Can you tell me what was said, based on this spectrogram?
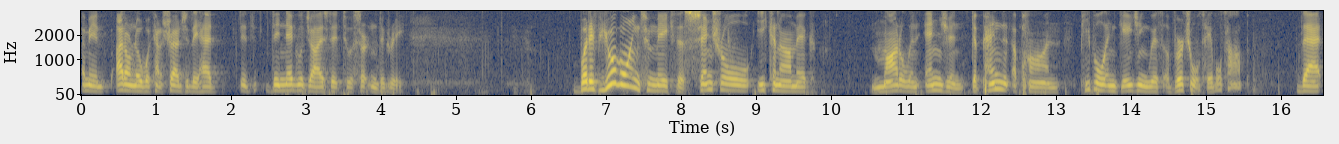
I mean, I don't know what kind of strategy they had. It, they negligized it to a certain degree. But if you're going to make the central economic model and engine dependent upon people engaging with a virtual tabletop that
